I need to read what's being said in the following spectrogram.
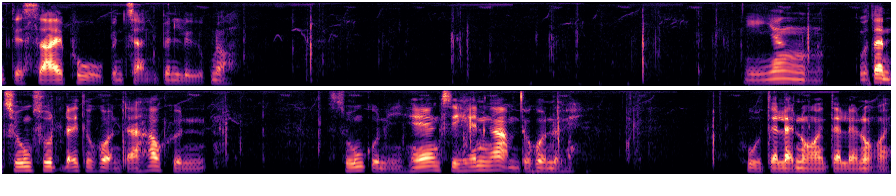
มีแต่สายผู้เป็นสันเป็นหลืบเนาะนี่ยังอุตันสูงสุดได้ทุกคนแต่เฮาขึ้นสูงกว่านี้แห้งสิเห็นงามทุกคนเลยผู้แต่ละหน่อยแต่ละหน่อย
